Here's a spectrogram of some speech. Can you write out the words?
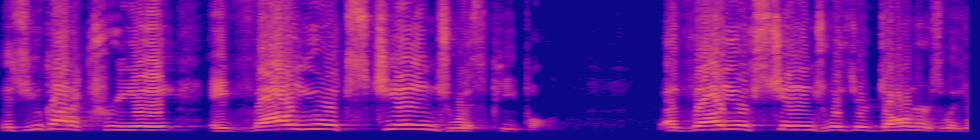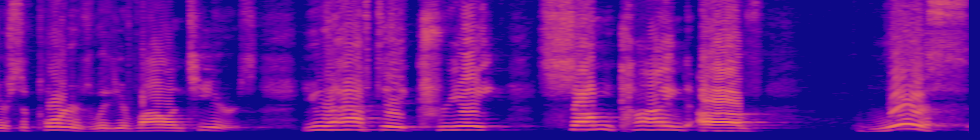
is you got to create a value exchange with people. A value exchange with your donors, with your supporters, with your volunteers. You have to create some kind of worth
